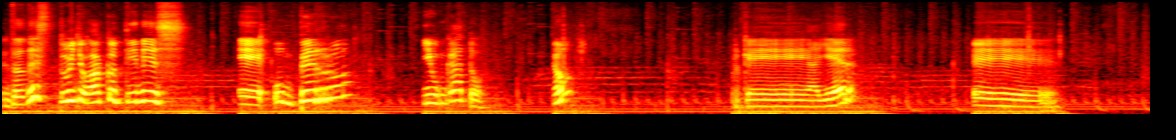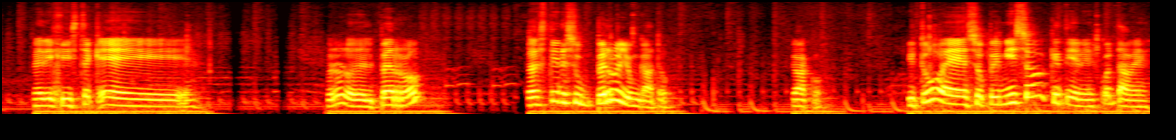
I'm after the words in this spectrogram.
Entonces tú, Joaco, tienes eh, un perro y un gato, ¿no? Porque ayer eh, me dijiste que... Bueno, lo del perro entonces tienes un perro y un gato. Joaco. ¿Y tú, eh, Supimiso? ¿Qué tienes? Cuéntame.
